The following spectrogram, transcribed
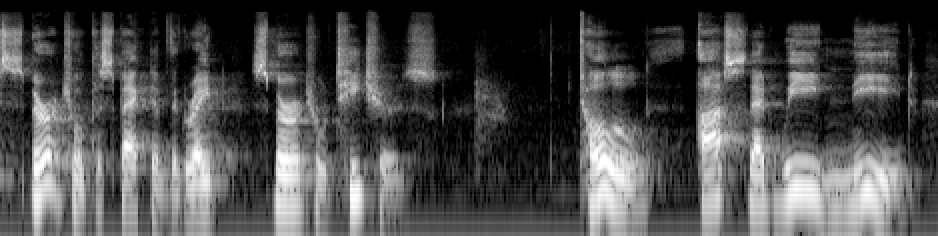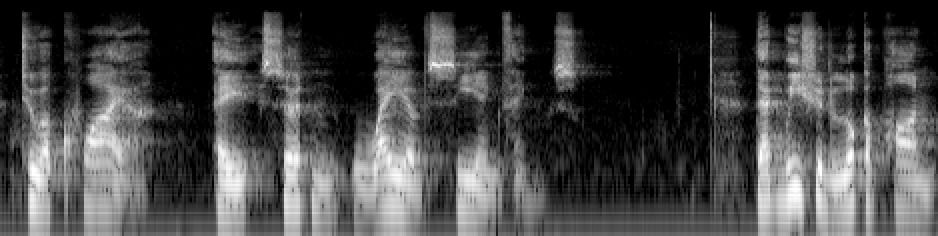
spiritual perspective, the great spiritual teachers told us that we need to acquire a certain way of seeing things. That we should look upon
